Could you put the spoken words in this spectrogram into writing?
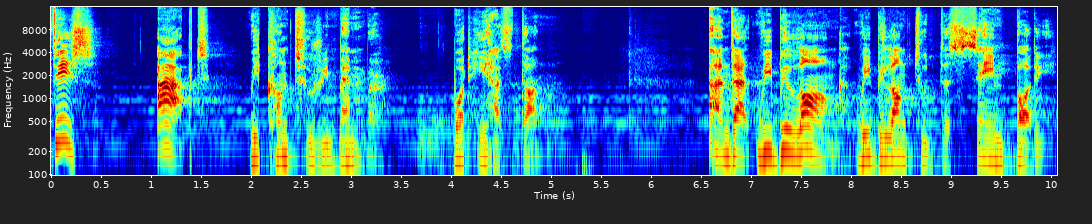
this act, we come to remember what he has done and that we belong, we belong to the same body.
